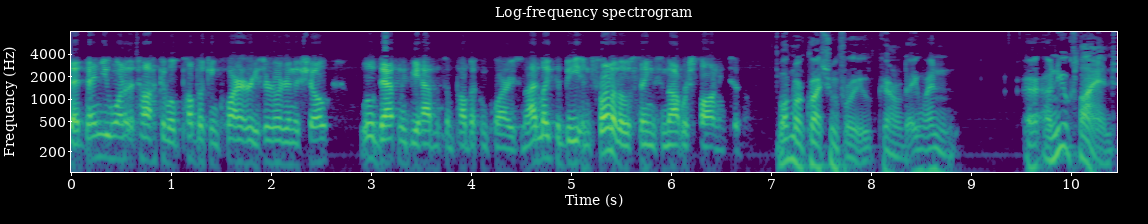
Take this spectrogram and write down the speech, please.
that then you wanted to talk about public inquiries earlier in the show. We'll definitely be having some public inquiries, and I'd like to be in front of those things and not responding to them. One more question for you, Colonel Day. When a new client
